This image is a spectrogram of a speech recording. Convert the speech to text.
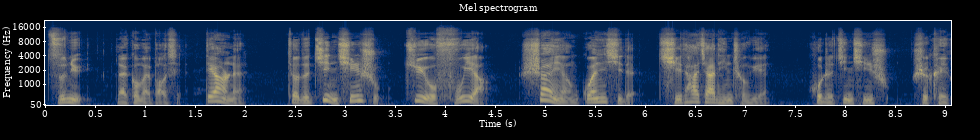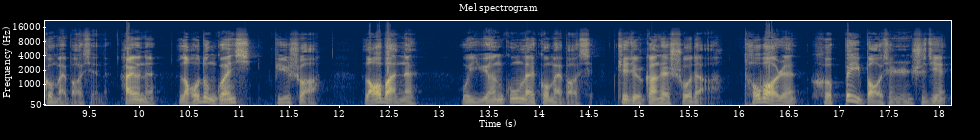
子女来购买保险。第二呢，叫做近亲属，具有抚养、赡养关系的其他家庭成员或者近亲属是可以购买保险的。还有呢，劳动关系，比如说啊，老板呢为员工来购买保险。这就是刚才说的啊，投保人和被保险人之间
